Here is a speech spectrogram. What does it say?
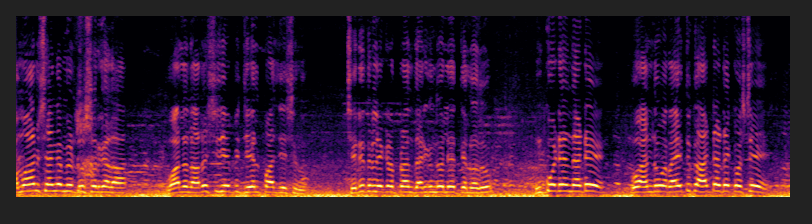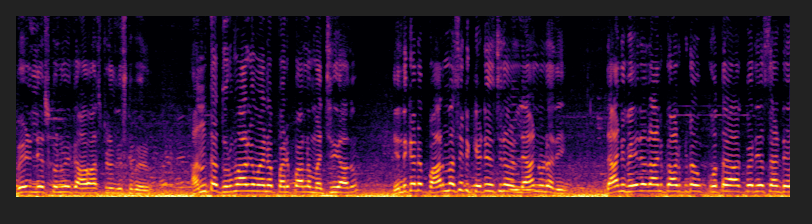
అమానుషంగా మీరు చూస్తారు కదా వాళ్ళని అరెస్ట్ చేపి జైలు పాలు చేసారు చరిత్రలో ఎక్కడ ఎప్పుడైనా జరిగిందో లేదో తెలియదు. ఇంకోటి ఏంటంటే ఓ అందు రైతుకు హార్ట్ అటాక్ వస్తే వేడి వేసుకొని మీకు హాస్పిటల్ తీసుకుపోయారు. అంత దుర్మార్గమైన పరిపాలన మంచిది కాదు. ఎందుకంటే ఫార్మసీకి కేటాయించిన ల్యాండ్ ఉండదు. దాన్ని వేరే దానికి ఆడుకుంటాం కొత్త ఆక్వైర్ చేస్తా అంటే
